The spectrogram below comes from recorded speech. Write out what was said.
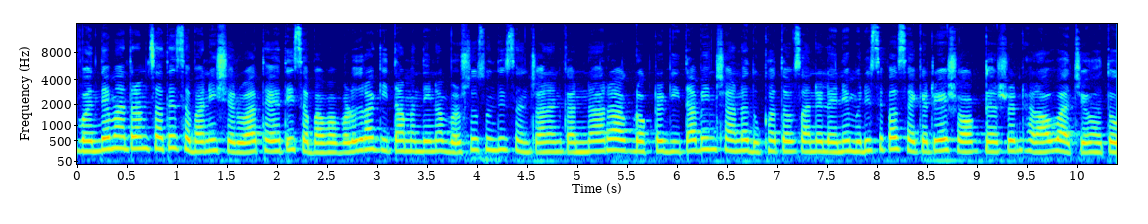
વંદે માતરમ સાથે સભાની શરૂઆત થઈ હતી. સભામાં વડોદરા ગીતા મંદિરના વર્ષો સુધી સંચાલન કરનારા ડોક્ટર ગીતાબેન શાહના દુઃખદ અવસાનને લઈને મ્યુનિસિપલ સેક્રેટરીએ શોક દર્શન ઠરાવ વાંચ્યો હતો,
